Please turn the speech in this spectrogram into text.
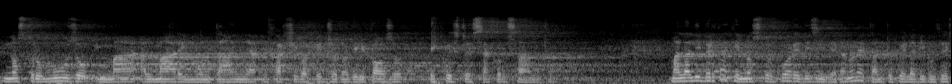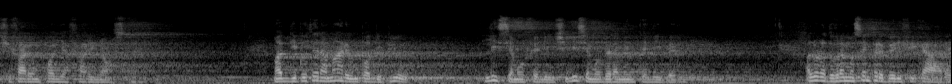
il nostro muso ma- al mare, in montagna e farci qualche giorno di riposo e questo è sacrosanto. Ma la libertà che il nostro cuore desidera non è tanto quella di poterci fare un po' gli affari nostri, ma di poter amare un po' di più. Lì siamo felici, lì siamo veramente liberi. Allora dovremmo sempre verificare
